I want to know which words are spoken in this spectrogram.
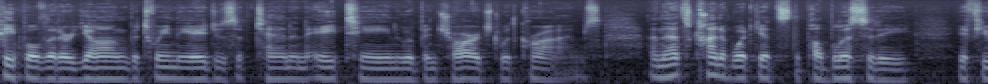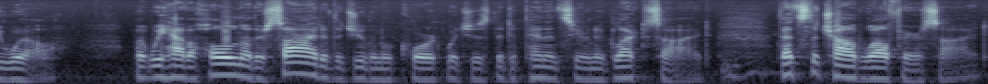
people that are young between the ages of 10 and 18 who have been charged with crimes. And that's kind of what gets the publicity, if you will. But we have a whole other side of the juvenile court, which is the dependency or neglect side. Mm -hmm. That's the child welfare side.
